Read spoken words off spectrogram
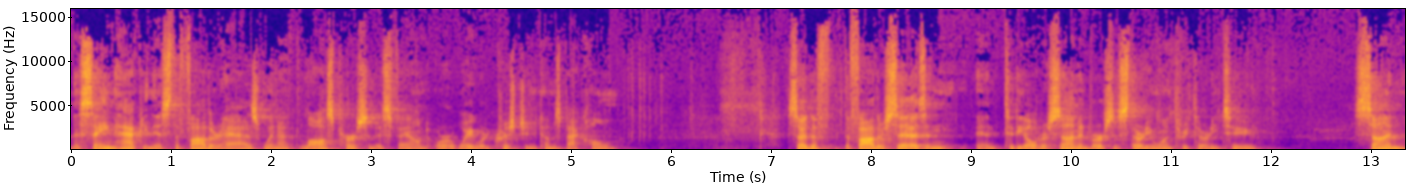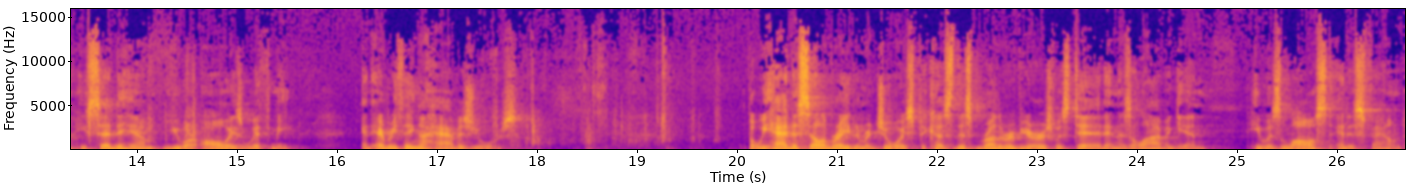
the same happiness the Father has when a lost person is found or a wayward Christian comes back home. So the, the Father says in and to the older son in verses 31 through 32. Son, he said to him, You are always with me, and everything I have is yours. But we had to celebrate and rejoice because this brother of yours was dead and is alive again. He was lost and is found.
